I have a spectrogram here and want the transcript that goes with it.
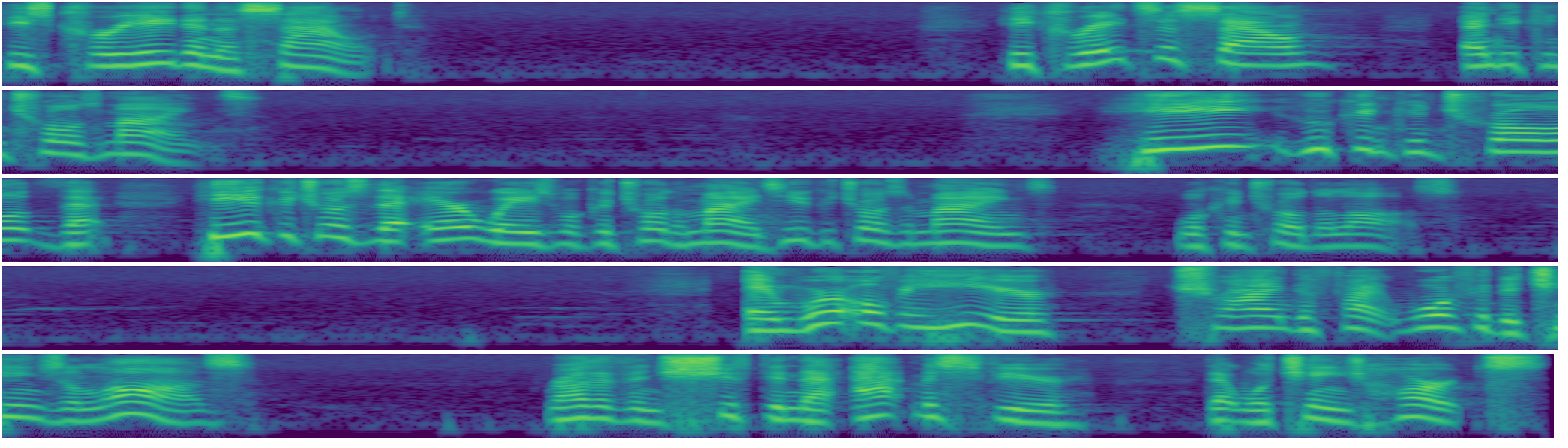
He's creating a sound. He creates a sound and he controls minds. He who can control that, he who controls the airways will control the minds. He who controls the minds will control the laws. And we're over here trying to fight warfare to change the laws rather than shifting the atmosphere that will change hearts,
